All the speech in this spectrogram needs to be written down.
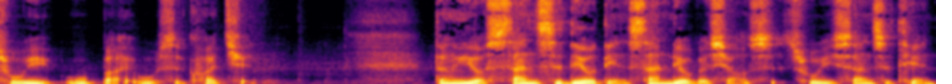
除以五百五十块钱，等于有三十六点三六个小时，除以三十天，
